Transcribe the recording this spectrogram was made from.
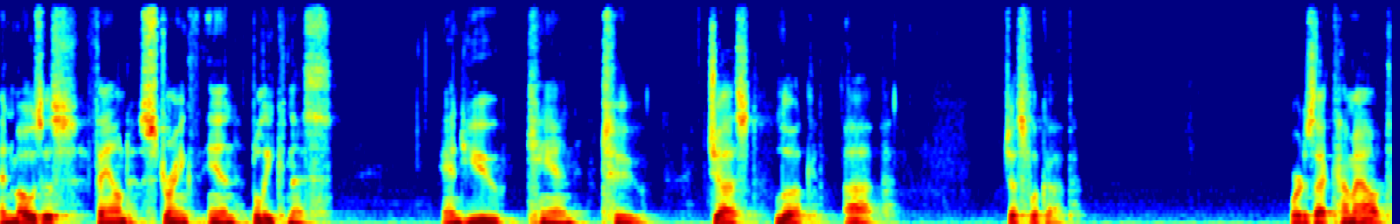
And Moses found strength in bleakness and you can too. Just look up. Just look up. Where does that come out?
